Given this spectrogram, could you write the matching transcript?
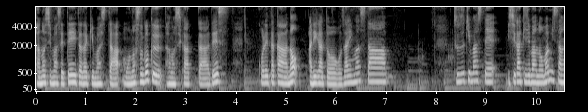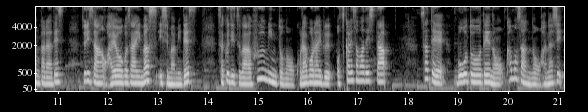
楽しませていただきました。ものすごく楽しかったです。これたかのありがとうございました。続きまして石垣島のまみさんからです。樹里さんおはようございます。石まみです。昨日はフーミンとのコラボライブお疲れ様でした。さて冒頭でのカモさんのお話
